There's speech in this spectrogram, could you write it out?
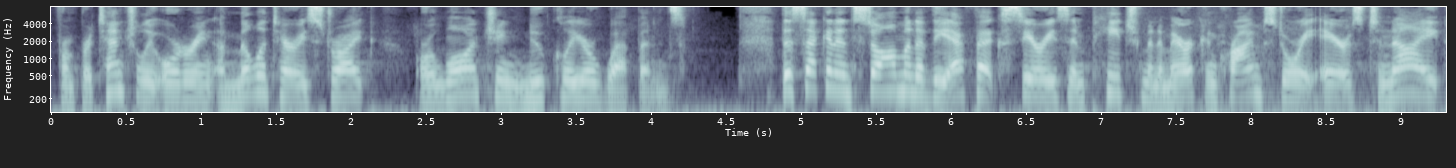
from potentially ordering a military strike or launching nuclear weapons. The second installment of the FX series Impeachment American Crime Story airs tonight,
